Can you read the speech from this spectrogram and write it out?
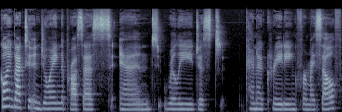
going back to enjoying the process and really just kind of creating for myself.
